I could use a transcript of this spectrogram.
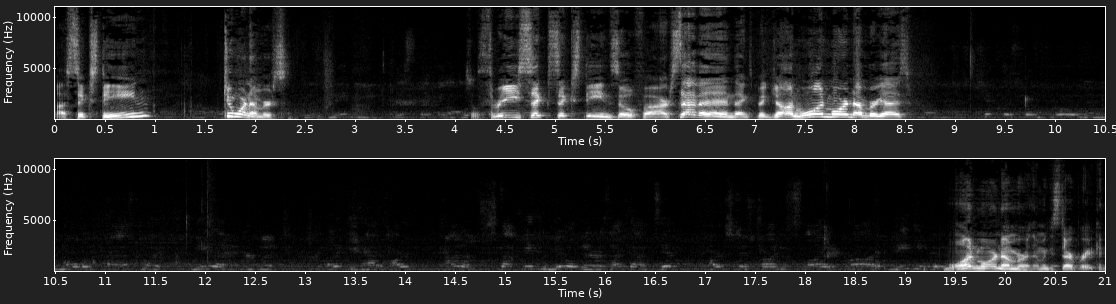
A 16. Two more numbers. So 3, 6, 16 so far. 7. Thanks, Big John. One more number, guys. One more number, and then we can start breaking.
